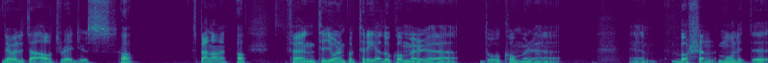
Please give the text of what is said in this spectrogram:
Det var lite outrageous. Ja. Spännande. Ja. För en tioåring på 3, då kommer, eh, då kommer eh, börsen må lite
